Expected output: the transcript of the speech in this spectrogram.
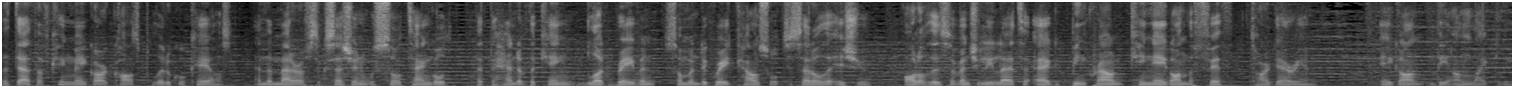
The death of King Maekar caused political chaos, and the matter of succession was so tangled that the hand of the king, Blood Raven, summoned a great council to settle the issue. All of this eventually led to Egg being crowned King Aegon V Targaryen. Aegon the Unlikely.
